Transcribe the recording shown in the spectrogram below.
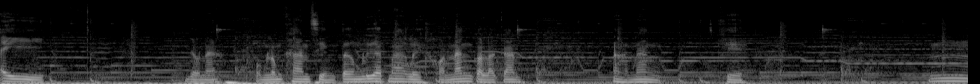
ไอเดี๋ยวนะ ผมลำคาญเสียงเติมเลือดมากเลย ขอนั่งก่อนละกัน อ่านั่ง โอเค อืม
